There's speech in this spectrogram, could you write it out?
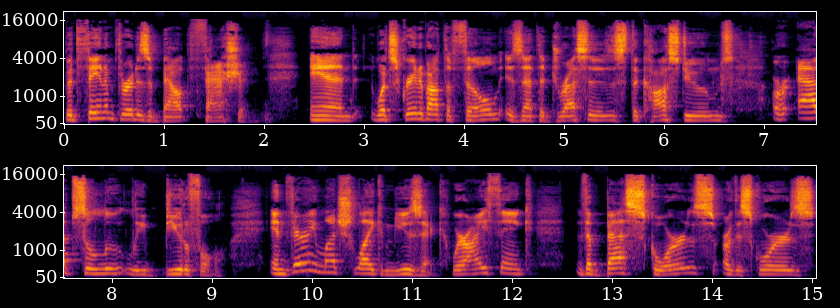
but Phantom Thread is about fashion. And what's great about the film is that the dresses, the costumes are absolutely beautiful and very much like music, where I think the best scores are the scores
